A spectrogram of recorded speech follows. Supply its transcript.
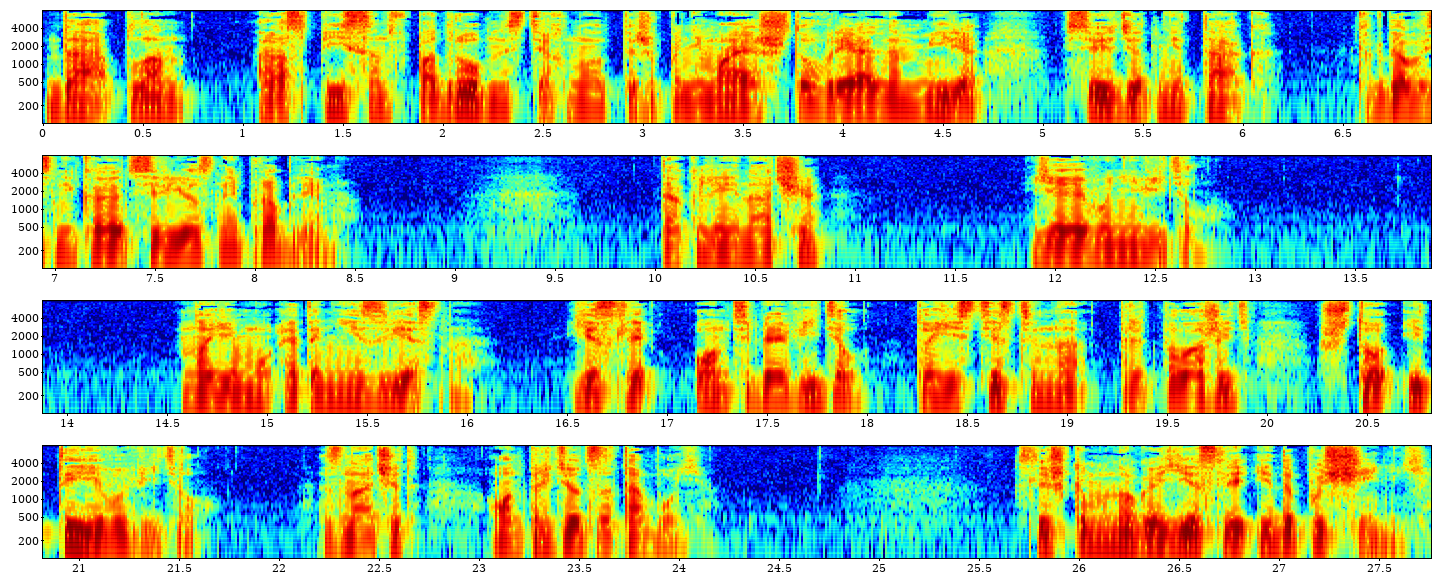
Да, план расписан в подробностях, но ты же понимаешь, что в реальном мире все идет не так, когда возникают серьезные проблемы. Так или иначе, я его не видел. Но ему это неизвестно. Если он тебя видел, то, естественно, предположить, что и ты его видел. Значит, он придет за тобой. Слишком много «если» и допущений.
